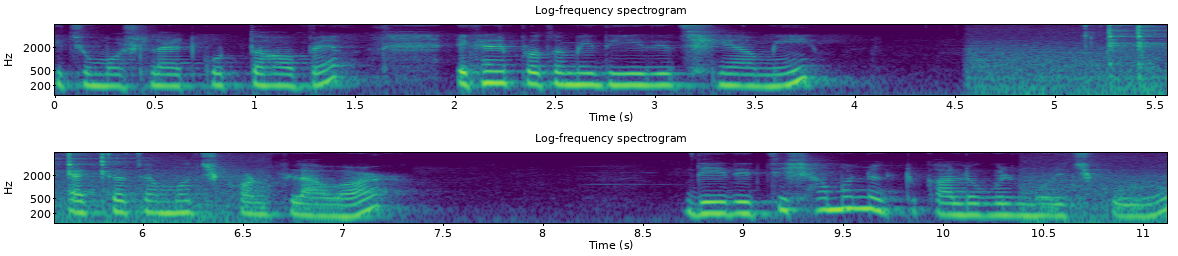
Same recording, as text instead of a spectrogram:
কিছু মশলা অ্যাড করতে হবে। এখানে প্রথমে দিয়ে দিচ্ছি আমি এক চা চামচ কর্নফ্লাওয়ার। দিয়ে দিচ্ছি সামান্য একটু কালো গোলমরিচ গুঁড়ো।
